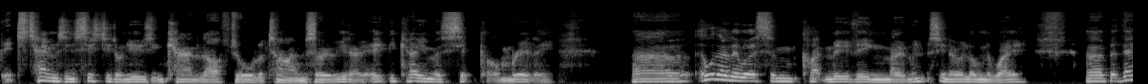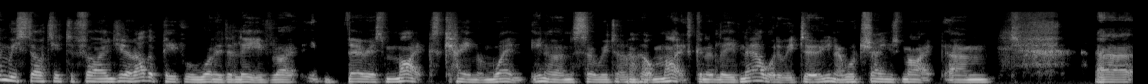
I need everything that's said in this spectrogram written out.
it's Thames insisted on using canned laughter all the time. So, you know, it became a sitcom, really. Uh, although there were some quite moving moments, you know, along the way. Uh, but then we started to find, you know, other people wanted to leave, like various Mikes came and went, you know, and so we thought, oh, Mike's going to leave now. What do we do? You know, we'll change Mike. Um, uh,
